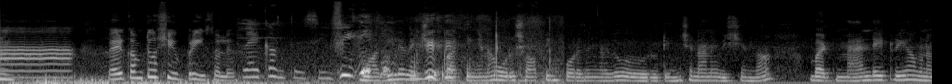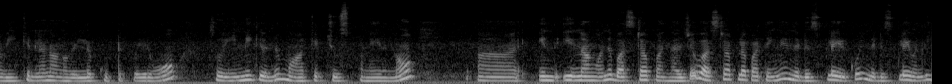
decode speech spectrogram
ம். வெல்கம் டு ஷிவ்ப்ரி சொல்லு. To CV. முதல்ல வச்சு பார்த்தீங்கன்னா ஒரு ஷாப்பிங் போகிறதுங்கிறது ஒரு டென்ஷனான விஷயந்தான் பட் மேண்டேட்ரியாக அவனை வீக்கெண்டில் நாங்கள் வெளில கூப்பிட்டு போயிடுவோம் ஸோ இன்றைக்கி வந்து மார்க்கெட் சூஸ் பண்ணியிருந்தோம். இந்த நாங்கள் வந்து பஸ் ஸ்டாப் வந்தாச்சு. பஸ் ஸ்டாப்பில் பார்த்தீங்கன்னா இந்த டிஸ்ப்ளே இருக்கும். இந்த டிஸ்ப்ளே வந்து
